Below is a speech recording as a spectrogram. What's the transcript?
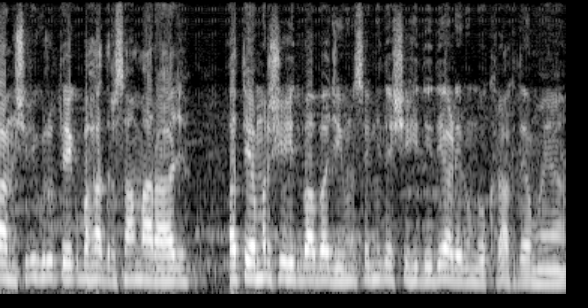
ਧੰਨ ਸ਼੍ਰੀ ਗੁਰੂ ਤੇਗ ਬਹਾਦਰ ਸਾਹਿਬ ਮਹਾਰਾਜ ਅਤੇ ਅਮਰ ਸ਼ਹੀਦ ਬਾਬਾ ਜੀਵਨ ਸਿੰਘ ਜੀ ਦੇ ਸ਼ਹੀਦੀ ਦਿਹਾੜੇ ਨੂੰ ਮੁੱਖ ਰੱਖਦਿਆਂ ਹੋਇਆਂ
